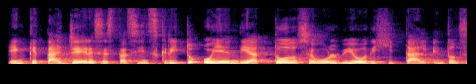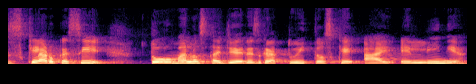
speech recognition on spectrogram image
¿En qué talleres estás inscrito? Hoy en día todo se volvió digital, entonces claro que sí, Toma los talleres gratuitos que hay en línea.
